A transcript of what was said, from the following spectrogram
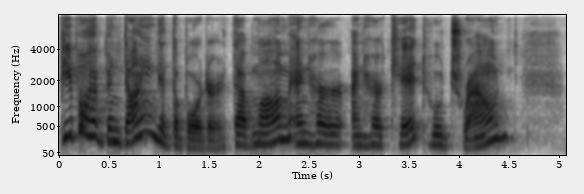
people have been dying at the border. That mom and her and her kid who drowned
